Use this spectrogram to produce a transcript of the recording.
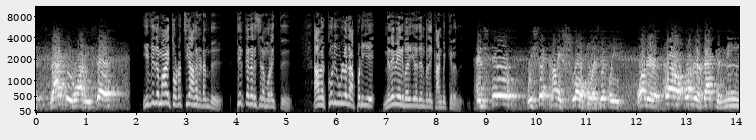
exactly what He said. இவ்விதமாய் தொடர்ச்சியாக நடந்து தீர்க்க தரிசனம் முறைத்து அவர் கூறியுள்ளது அப்படியே நிறைவேறி வருகிறது என்பதை காண்பிக்கிறது And still, we sit kind of slowful as if we wonder, well, wonder if that could mean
